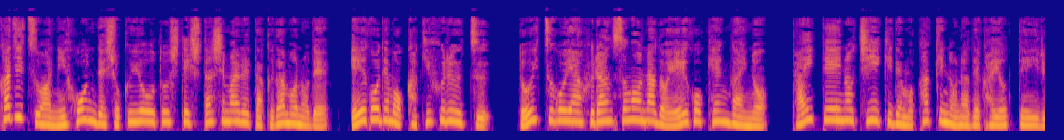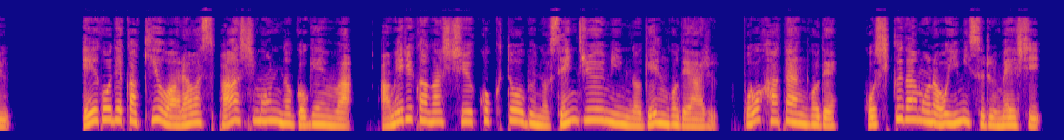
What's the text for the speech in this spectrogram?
果実は日本で食用として親しまれた果物で、英語でも柿フルーツ、ドイツ語やフランス語など英語圏外の大抵の地域でも柿の名で通っている。英語で柿を表すパーシモンの語源は、アメリカ合衆国東部の先住民の言語である、ポーハタン語で、干し果物を意味する名詞、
